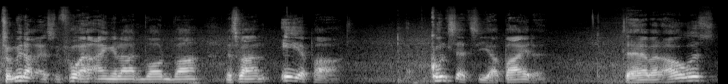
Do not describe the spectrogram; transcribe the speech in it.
zum Mittagessen vorher eingeladen worden war. Das war ein Ehepaar, Kunsterzieher, beide. Der Herbert August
